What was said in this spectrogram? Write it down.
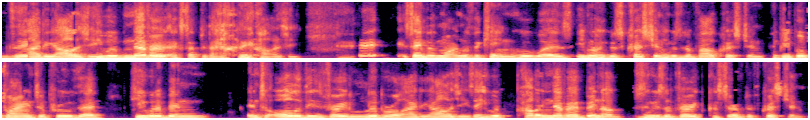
the ideology. He would have never accepted that ideology. Same with Martin Luther King, who was, even though he was Christian, he was a devout Christian. People trying to prove that he would have been into all of these very liberal ideologies that he would probably never have been of since he was a very conservative Christian.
